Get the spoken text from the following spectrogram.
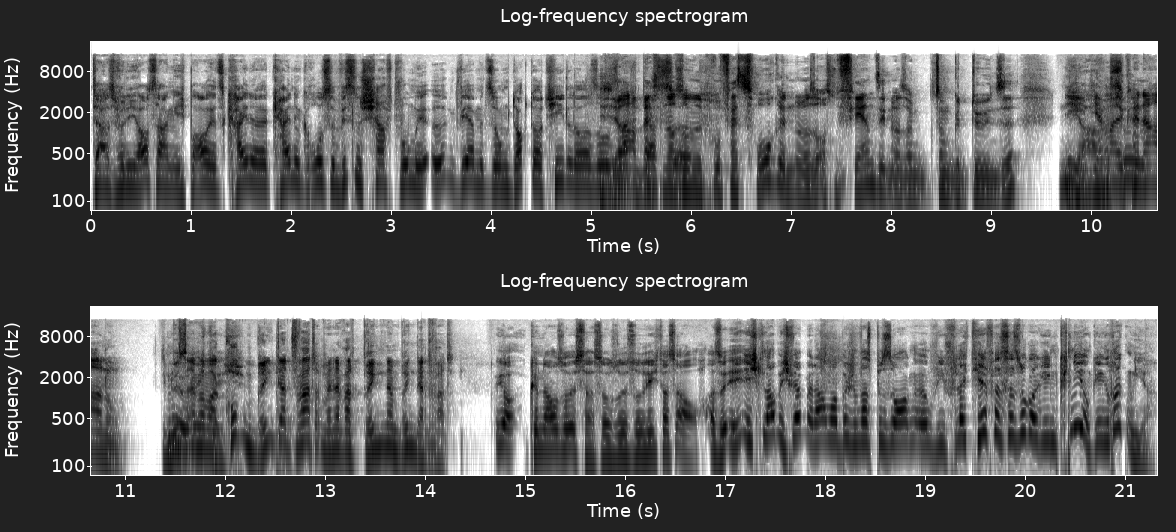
Das würde ich auch sagen. Ich brauche jetzt keine, keine große Wissenschaft, wo mir irgendwer mit so einem Doktortitel oder so ja, sagt, am besten dass, noch so äh, eine Professorin oder so aus dem Fernsehen oder so, ein- so ein Gedönse. Nee, Ja, die haben alle du- keine Ahnung. Die Nö, müssen einfach mal richtig. gucken, bringt das was? Und wenn er was bringt, dann bringt das was. Ja, genau so ist das. So, so, so sehe ich das auch. Also ich, ich glaube, ich werde mir da auch mal ein bisschen was besorgen irgendwie. Vielleicht hilft das ja sogar gegen Knie und gegen Rücken hier.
